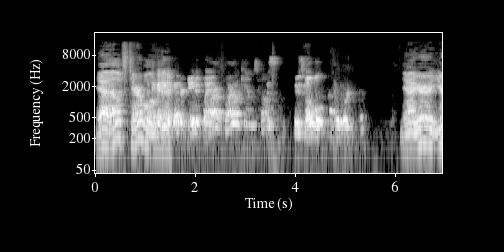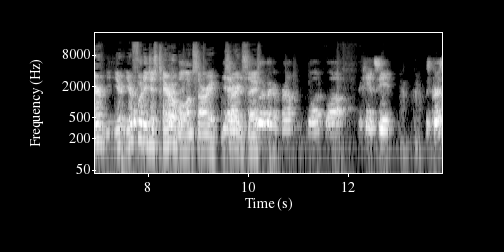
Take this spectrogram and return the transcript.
Yeah, that looks I terrible over think I need a there. better data plan. Borrow, borrow Kim's phone. Who's mobile? Oh, not really working. Yeah, your your your your footage is terrible. I'm sorry. I'm sorry to say. You look like a brown blob. blob. I can't see. Because Chris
